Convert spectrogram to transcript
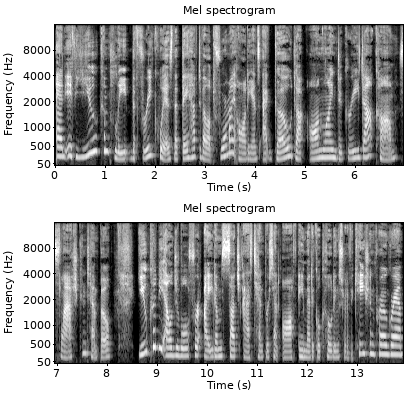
And if you complete the free quiz that they have developed for my audience at go.onlinedegree.com slash contempo, you you could be eligible for items such as 10% off a medical coding certification program,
